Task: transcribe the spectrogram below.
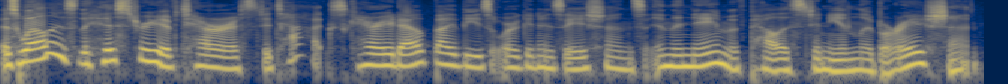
as well as the history of terrorist attacks carried out by these organizations in the name of Palestinian liberation.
